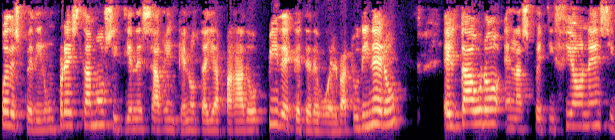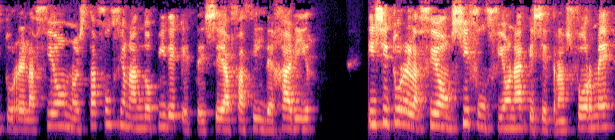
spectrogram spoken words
puedes pedir un préstamo, si tienes a alguien que no te haya pagado, pide que te devuelva tu dinero. El Tauro en las peticiones, si tu relación no está funcionando, pide que te sea fácil dejar ir. Y si tu relación sí funciona, que se transforme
